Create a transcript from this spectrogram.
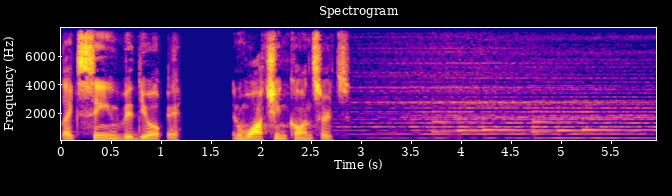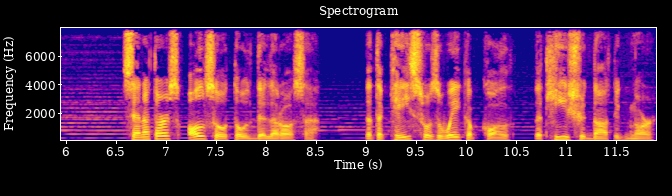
like singing videoke and watching concerts. Senators also told De La Rosa that the case was a wake up call that he should not ignore.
